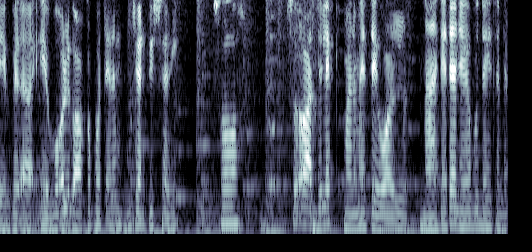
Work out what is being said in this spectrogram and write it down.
లెవెల్ ఎవాల్వ్ కాకపోతేనే మంచి అనిపిస్తుంది. సో సో అదిలే మనమైతే ఎవాల్వ్ నాకైతే చేయబుద్ధి అవుతుంది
